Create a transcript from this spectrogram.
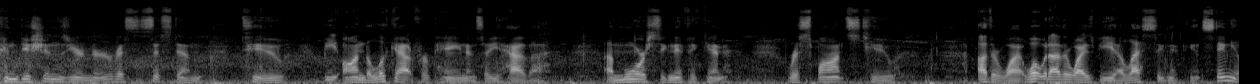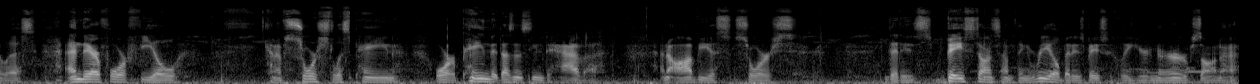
conditions your nervous system to be on the lookout for pain, and so you have a a more significant response to otherwise what would otherwise be a less significant stimulus and therefore feel kind of sourceless pain or pain that doesn't seem to have a, an obvious source that is based on something real, but is basically your nerves on a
